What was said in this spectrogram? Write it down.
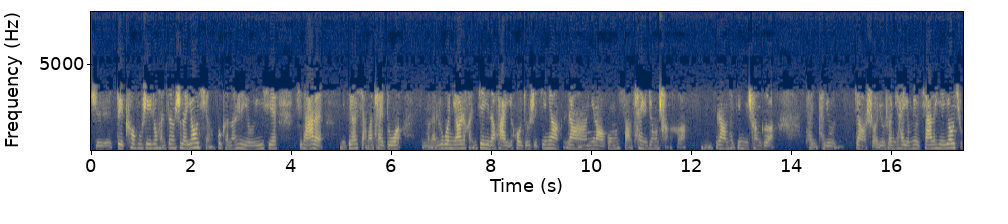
是对客户是一种很正式的邀请，不可能是有一些其他的，你不要想的太多，怎么的？如果你要是很介意的话，以后就是尽量让你老公少参与这种场合，嗯，不让他进去唱歌。他他就这样说，就是说你还有没有其他的一些要求？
